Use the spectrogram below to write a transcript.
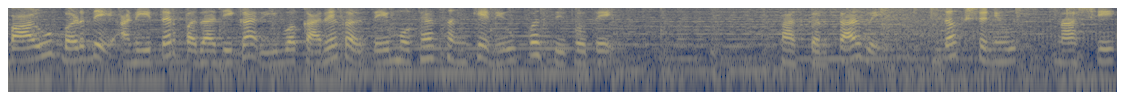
बाळू बडदे आणि इतर पदाधिकारी व कार्यकर्ते मोठ्या संख्येने उपस्थित होते. भास्कर साळवे दक्ष न्यूज नाशिक.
